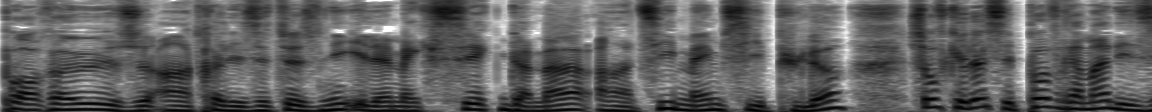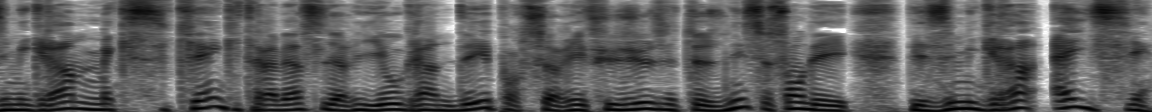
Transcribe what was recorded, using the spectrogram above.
poreuses entre les États-Unis et le Mexique demeure entier, même s'il n'est plus là. Sauf que là, c'est pas vraiment des immigrants mexicains qui traversent le Rio Grande pour se réfugier aux États-Unis, ce sont des, des immigrants haïtiens.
